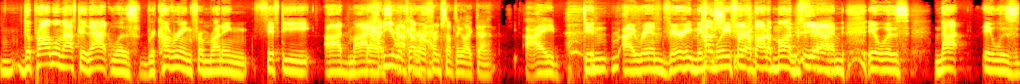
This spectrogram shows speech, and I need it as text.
the problem after that was recovering from running 50 odd miles. How do you recover from something like that? I didn't. I ran very minimally sh- for yeah. about a month, Yeah. and it was not. It was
